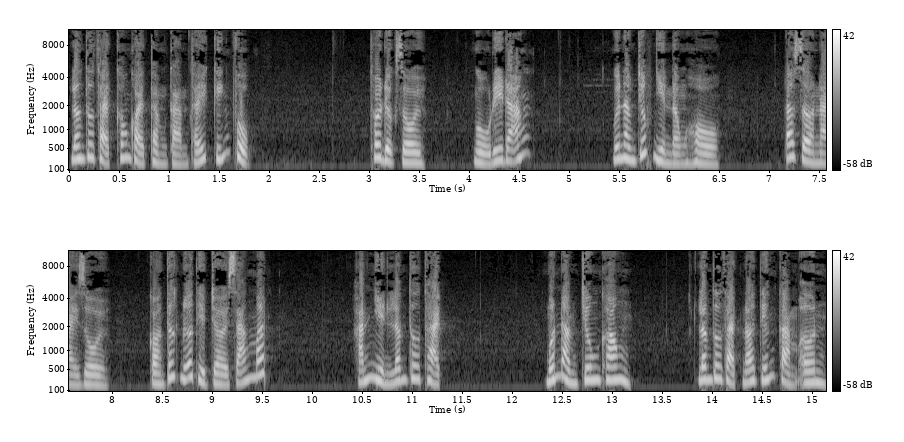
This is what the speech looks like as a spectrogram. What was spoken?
lâm tu thạch không khỏi thầm cảm thấy kính phục. Thôi được rồi, ngủ đi đãng nguyễn nam trúc nhìn đồng hồ. Đã giờ này rồi, còn thức nữa thì trời sáng mất. Hắn nhìn lâm tu thạch. Muốn nằm chung không? Lâm tu thạch nói tiếng cảm ơn,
